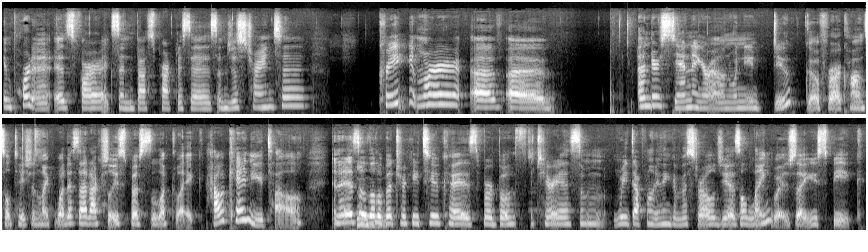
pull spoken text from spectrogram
important as far as in best practices and just trying to create more of a understanding around when you do go for a consultation like what is that actually supposed to look like how can you tell and it is mm-hmm. a little mm-hmm. bit tricky too because we're both Sagittarius and we definitely think of astrology as a language that you speak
